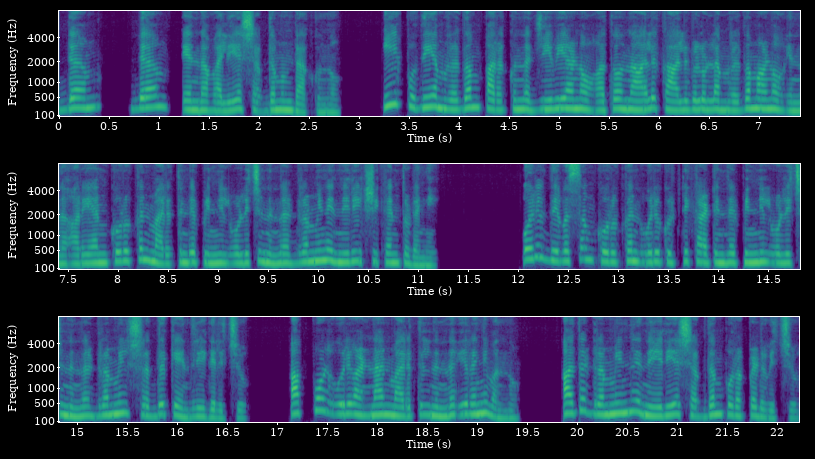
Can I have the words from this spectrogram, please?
ഡം ഡം എന്ന വലിയ ശബ്ദമുണ്ടാക്കുന്നു. ഈ പുതിയ മൃഗം പറക്കുന്ന ജീവിയാണോ അതോ നാല് കാലുകളുള്ള മൃഗമാണോ എന്ന് അറിയാൻ കുറുക്കൻ മരത്തിന്റെ പിന്നിൽ ഒളിച്ചു നിന്ന് ഡ്രമ്മിനെ നിരീക്ഷിക്കാൻ തുടങ്ങി. ഒരു ദിവസം കുറുക്കൻ ഒരു കുട്ടിക്കാട്ടിന്റെ പിന്നിൽ ഒളിച്ചു നിന്ന് ഡ്രമ്മിൽ ശ്രദ്ധ കേന്ദ്രീകരിച്ചു. അപ്പോൾ ഒരു അണ്ണാൻ മരത്തിൽ നിന്ന് ഇറങ്ങി വന്നു. അത് ഡ്രമ്മിന്റെ നേരിയ ശബ്ദം പുറപ്പെടുവിച്ചു.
